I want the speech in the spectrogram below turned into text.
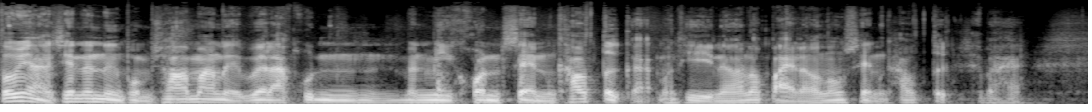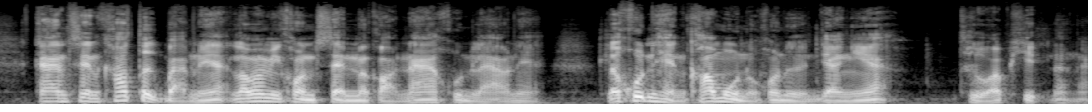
ตัวอย่างเช่นอันหนึ่งผมชอบมากเลย เวลาคุณมันมีคนเซ็นเข้าตึกอะบางทีเนาะเราไปเราต้องเซ็นเข้าตึกใช่ไหมการเซ็นเข้าตึกแบบนี้แล้วมันมีคนเซ็นมาก่อนหน้าคุณแล้วเนี่ย แล้วคุณเห็นข้อมูลของคนอื่นอย่างเงี้ย ถือว่าผิดนะไง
